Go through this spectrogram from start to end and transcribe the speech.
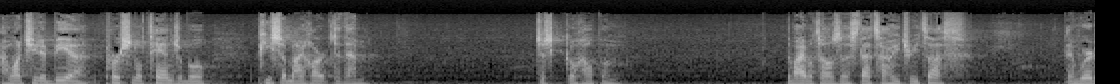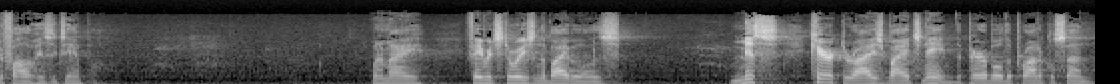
I want you to be a personal, tangible piece of my heart to them. Just go help them. The Bible tells us that's how he treats us, and we're to follow his example. One of my favorite stories in the Bible is mischaracterized by its name the parable of the prodigal son.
